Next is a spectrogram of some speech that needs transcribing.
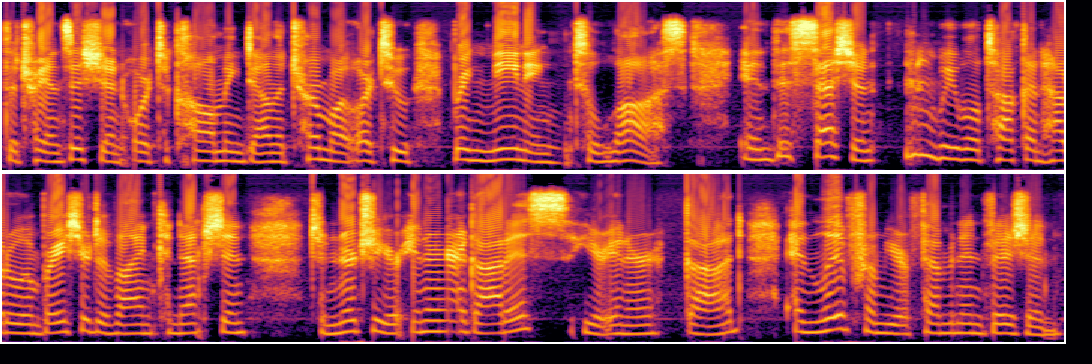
the transition or to calming down the turmoil or to bring meaning to loss. In this session, we will talk on how to embrace your divine connection, to nurture your inner goddess, your inner god, and live from your feminine vision.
